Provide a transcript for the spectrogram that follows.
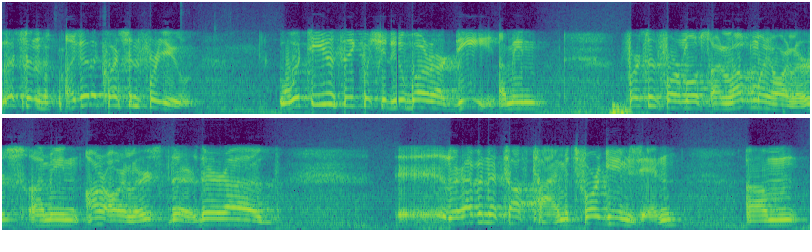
Listen, I got a question for you. What do you think we should do about our D? I mean, first and foremost, I love my Oilers. I mean, our Oilers. They're they're uh, they're having a tough time. It's four games in. Um,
